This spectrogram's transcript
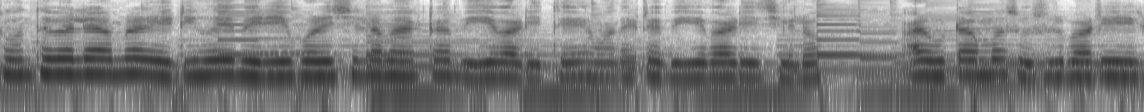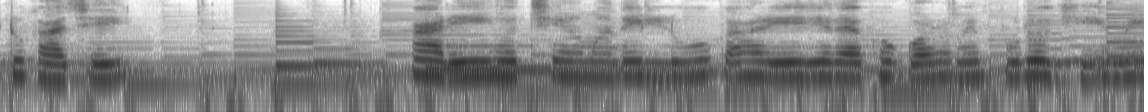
সন্ধ্যাবেলায় আমরা রেডি হয়ে বেরিয়ে পড়েছিলাম একটা বিয়ে বাড়িতে আমাদের একটা বিয়ে বাড়ি ছিল, আর ওটা আমার শ্বশুর বাড়ির একটু কাছেই। আর এই হচ্ছে আমাদের লুক আর এই যে দেখো, গরমে পুরো ঘেমে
